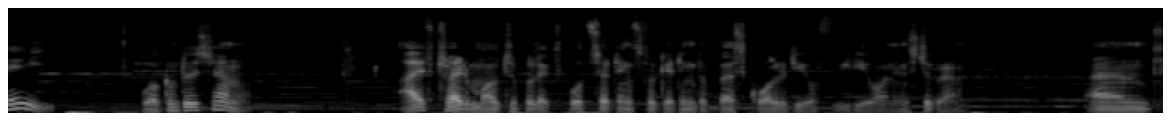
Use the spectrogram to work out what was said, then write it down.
Hey, welcome to the channel. I've tried multiple export settings for getting the best quality of video on Instagram and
